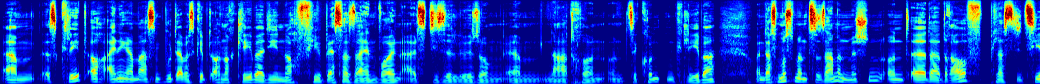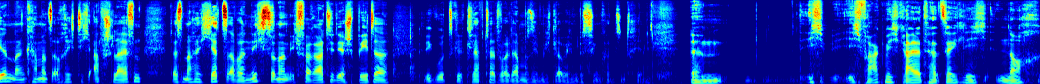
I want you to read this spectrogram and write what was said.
Ähm, es klebt auch einigermaßen gut, aber es gibt auch noch Kleber, die noch viel besser sein wollen als diese Lösung ähm, Natron und Sekundenkleber. Und das muss man zusammenmischen und äh, da drauf plastizieren, dann kann man es auch richtig abschleifen. Das mache ich jetzt aber nicht, sondern ich verrate dir später, wie gut es geklappt hat, weil da muss ich mich, glaube ich, ein bisschen konzentrieren. Ähm, ich, ich frage mich gerade tatsächlich noch,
